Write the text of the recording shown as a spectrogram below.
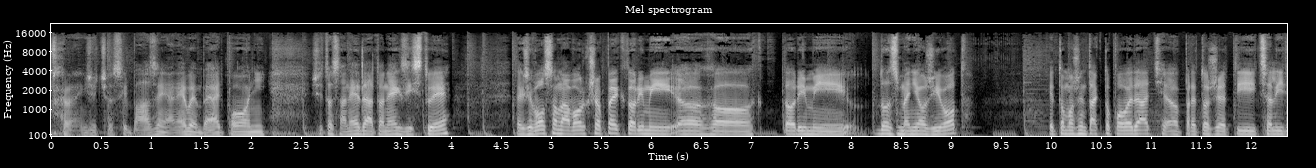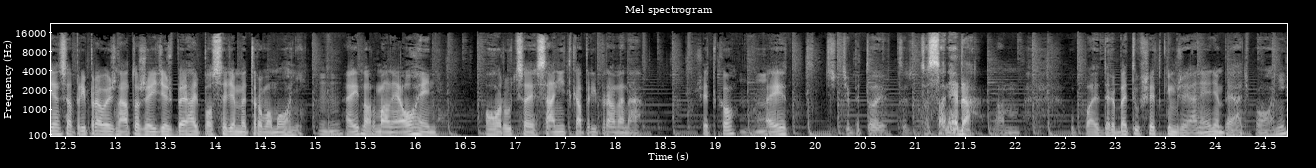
že čo si blázen, ja nebudem behať po ohni, že to sa nedá, to neexistuje. Takže bol som na workshope, ktorý mi, uh, ktorý mi dosť zmenil život, keď to môžem takto povedať, pretože ty celý deň sa pripravuješ na to, že ideš behať po 7 metrovom ohni. Mm-hmm. Hej, normálne oheň, horúce, sanitka pripravená, všetko. Mm-hmm. Hej, tebe to, to, to sa nedá. Mám úplne drbetu všetkým, že ja nejdem behať po ohni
